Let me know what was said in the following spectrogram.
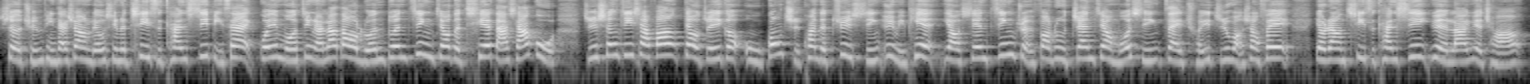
社群平台上流行的 cheese 看西比赛，规模竟然拉到伦敦近郊的切达峡谷。直升机下方吊着一个五公尺宽的巨型玉米片，要先精准放入粘酱模型，再垂直往上飞，要让 cheese 看西越拉越长。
